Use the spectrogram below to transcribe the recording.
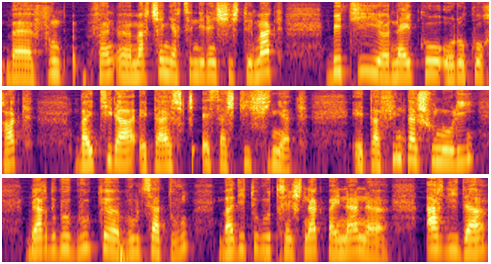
ba, fund, fan, uh, martxan jartzen diren sistemak beti uh, nahiko orokorrak baitira eta ez aski finak. Eta fintasun hori behar dugu guk uh, bultzatu, baditugu tresnak bainan uh, argi da,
